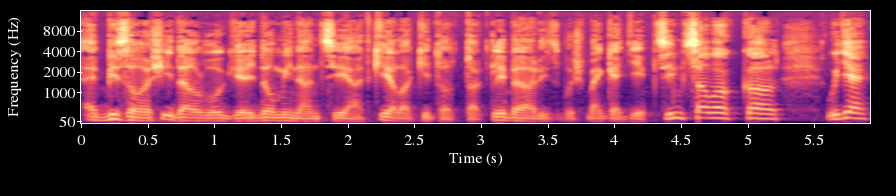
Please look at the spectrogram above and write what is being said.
egy bizonyos ideológiai dominanciát kialakítottak, liberalizmus meg egyéb címszavakkal, ugye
